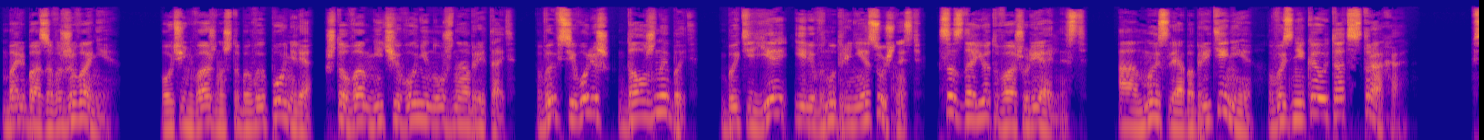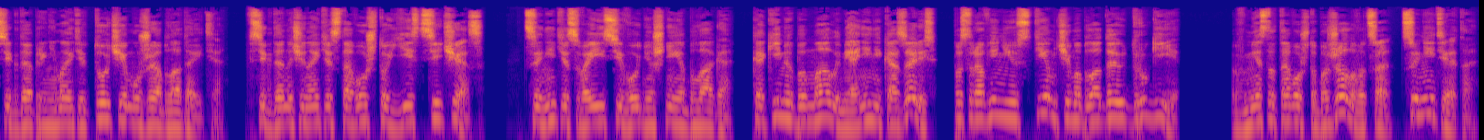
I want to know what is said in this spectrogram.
борьба за выживание. Очень важно, чтобы вы поняли, что вам ничего не нужно обретать. Вы всего лишь должны быть. Бытие или внутренняя сущность создает вашу реальность а мысли об обретении возникают от страха. Всегда принимайте то, чем уже обладаете. Всегда начинайте с того, что есть сейчас. Цените свои сегодняшние блага, какими бы малыми они ни казались по сравнению с тем, чем обладают другие. Вместо того, чтобы жаловаться, цените это.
